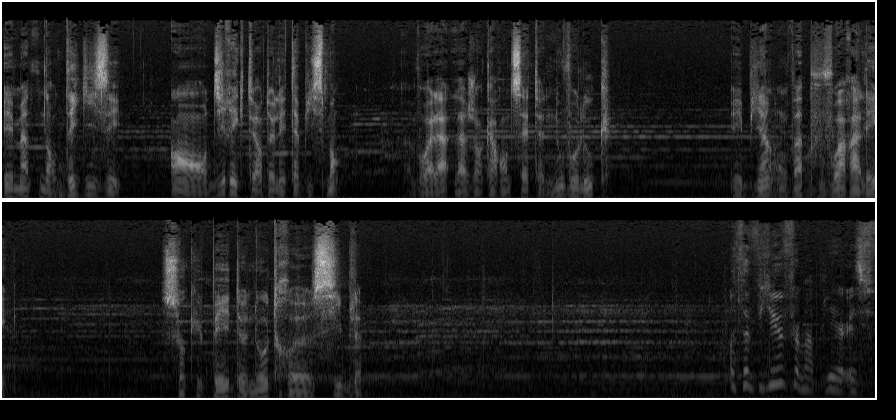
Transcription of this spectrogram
Et maintenant, déguisé en directeur de l'établissement. Voilà, l'agent 47, nouveau look. Eh bien, on va pouvoir aller s'occuper de notre euh, cible. The from up here is.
